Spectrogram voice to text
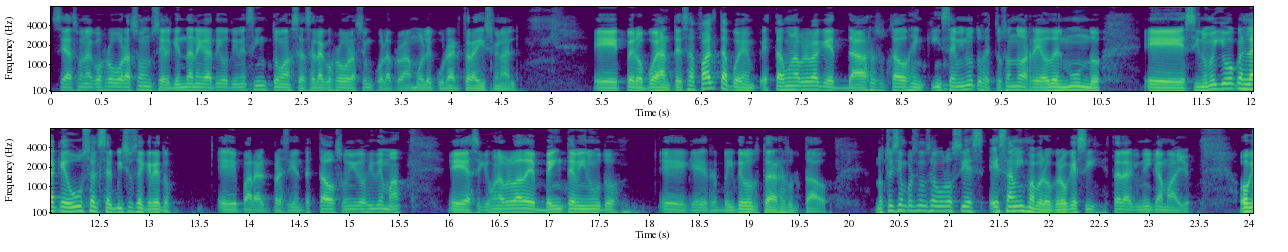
se hace una corroboración. Si alguien da negativo tiene síntomas, se hace la corroboración con la prueba molecular tradicional. Eh, pero pues ante esa falta, pues esta es una prueba que da resultados en 15 minutos, esto usando alrededor del mundo. Eh, si no me equivoco, es la que usa el servicio secreto para el presidente de Estados Unidos y demás. así que es una prueba de 20 minutos, que 20 minutos te da resultado. No estoy 100% seguro si es esa misma, pero creo que sí. Esta es la clínica Mayo. Ok,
